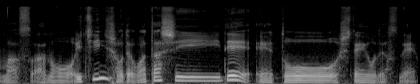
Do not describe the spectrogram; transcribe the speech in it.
ます。あの一人称で私で、えーと視点をですね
